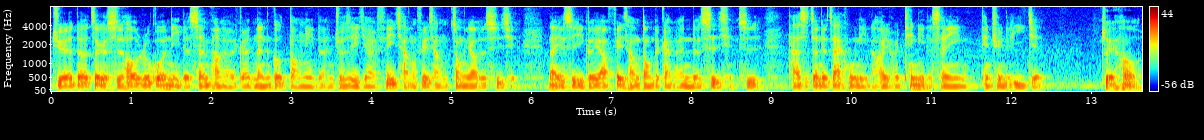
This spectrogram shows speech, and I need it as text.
觉得这个时候，如果你的身旁有一个能够懂你的人，就是一件非常非常重要的事情。那也是一个要非常懂得感恩的事情，是他是真的在乎你，然后也会听你的声音，听取你的意见。最后，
